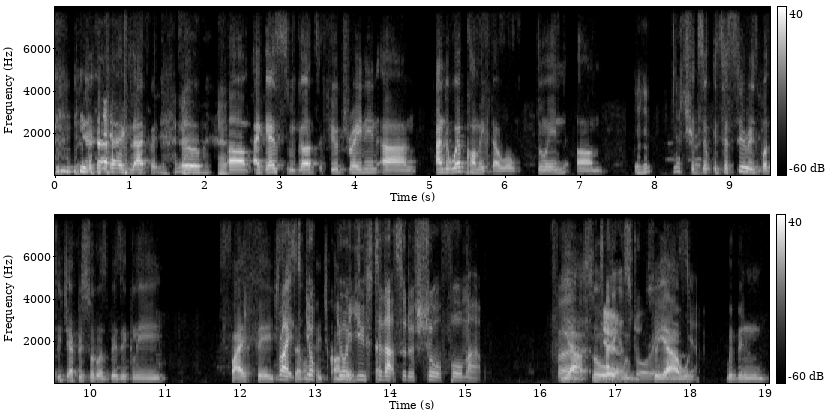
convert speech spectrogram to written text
exactly. So um, I guess we got a few training um, and the web comic that we're doing. Um, That's true. it's a it's a series, but each episode was basically five page, right. seven You're, page you're used to that sort of short format. For yeah. So telling Yeah. a we- story. so yeah, we, we've been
